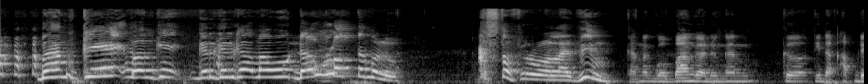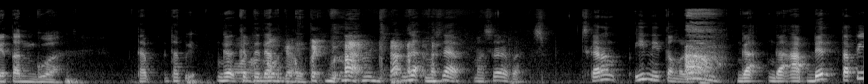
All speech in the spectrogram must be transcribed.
Bangke bangke. Gara-gara gak mau download tau gak lu? Astagfirullahaladzim. Karena gue bangga dengan ketidak updatean gue tapi tapi nggak ketidak eh, Gaptek bangga. nggak maksudnya maksudnya apa? Sekarang ini tau gak lu? Nggak nggak update tapi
